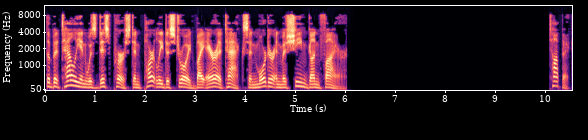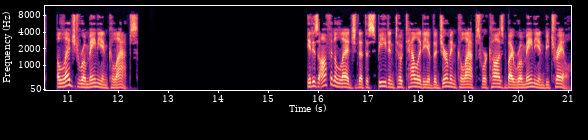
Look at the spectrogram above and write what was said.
The battalion was dispersed and partly destroyed by air attacks and mortar and machine gun fire. Alleged Romanian collapse It is often alleged that the speed and totality of the German collapse were caused by Romanian betrayal.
